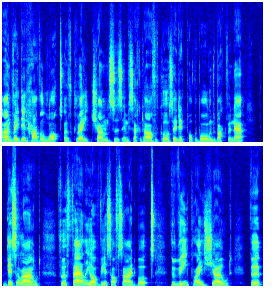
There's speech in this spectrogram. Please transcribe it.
and they did have a lot of great chances in the second half. Of course, they did put the ball in the back of the net, disallowed for a fairly obvious offside, but the replay showed that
